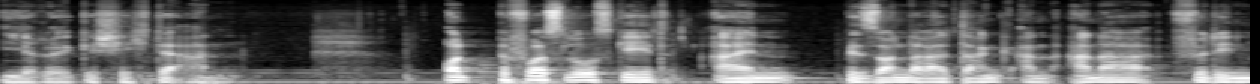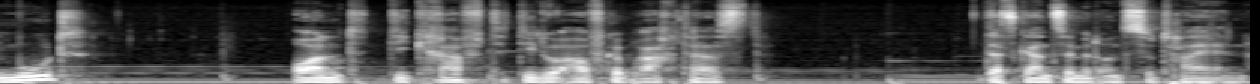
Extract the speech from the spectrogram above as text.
ihre Geschichte an. Und bevor es losgeht, ein besonderer Dank an Anna für den Mut und die Kraft, die du aufgebracht hast, das Ganze mit uns zu teilen.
